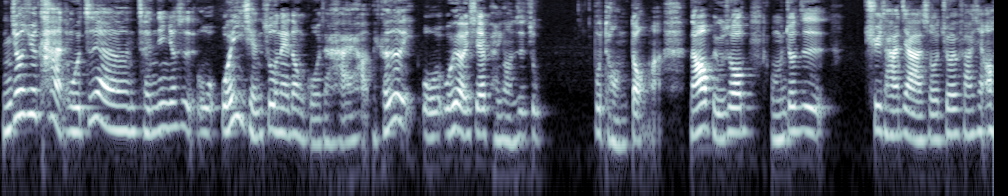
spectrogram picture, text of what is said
你就去看，我之前曾经就是我我以前住那栋国宅还好，可是我我有一些朋友是住不同栋嘛。然后比如说我们就是去他家的时候，就会发现哦，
